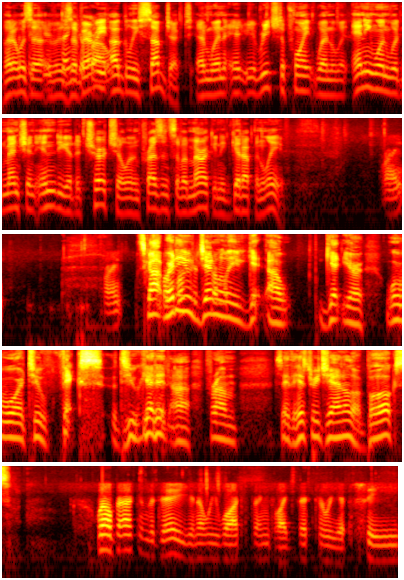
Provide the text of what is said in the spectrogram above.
But it was a it was a very about- ugly subject, and when it, it reached a point when anyone would mention India to Churchill in presence of America, he'd get up and leave. right, right. Scott, But where do you at some- generally get uh, get your World War II fix? Do you get it uh, from, say, the History Channel or books? Well, back in the day, you know, we watched things like Victory at Sea.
